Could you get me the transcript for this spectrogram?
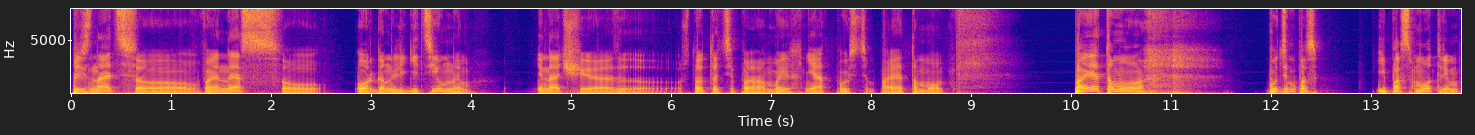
признать ВНС орган легитимным, иначе что-то типа мы их не отпустим. Поэтому Поэтому будем пос и посмотрим.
